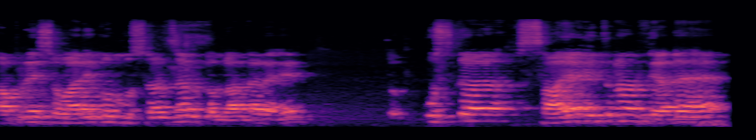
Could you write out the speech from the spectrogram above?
اپنے سواری کو مسلسل بھگاتا رہے، تو اس کا سایہ اتنا زیادہ ہے،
